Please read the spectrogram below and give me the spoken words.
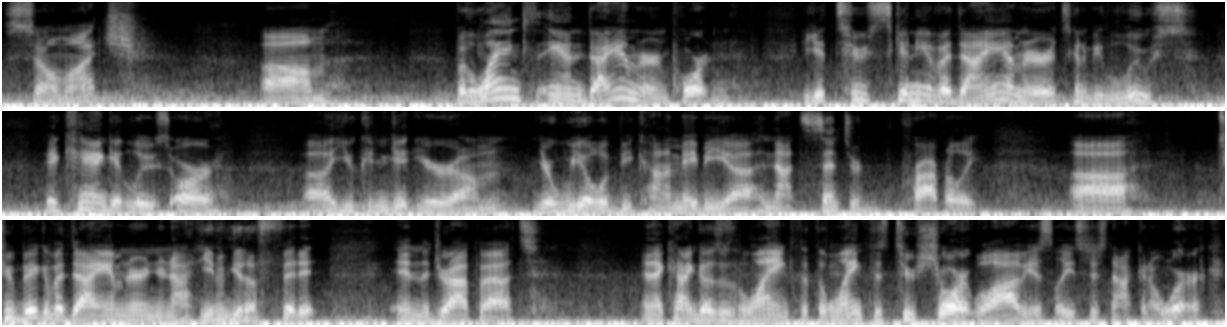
so much. Um, but length and diameter are important you get too skinny of a diameter, it's going to be loose. It can get loose, or uh, you can get your um, your wheel would be kind of maybe uh, not centered properly. Uh, too big of a diameter, and you're not even going to fit it in the dropouts. And that kind of goes with length. If the length is too short, well, obviously it's just not going to work.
